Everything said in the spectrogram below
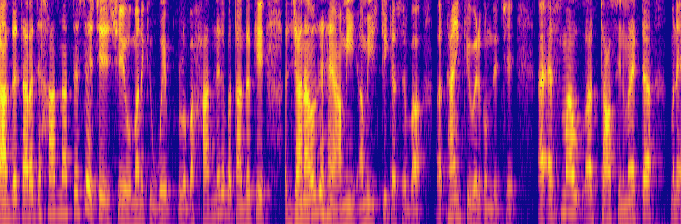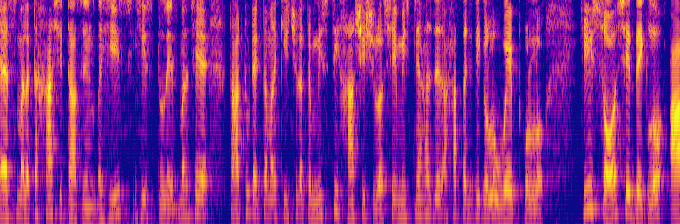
তাদের, তারা যে হাত নাড়তেছে, সে সেও মানে কি ওয়েব করল বা হাত নেড়ে বা তাদেরকে জানালো যে হ্যাঁ আমি আমি ঠিক আছে বা থ্যাংক ইউ এরকম দিচ্ছে। স্মাইল টাসিন মানে একটা মানে স্মাইল একটা হাসি টাসিন হিস হিস লেট মানে সে টাটুট একটা মানে কি ছিল, একটা মিষ্টি হাসি ছিল। সেই মিষ্টি হাসি হাতটাকে কী করল ওয়েব করল। হি স সে দেখল, আ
